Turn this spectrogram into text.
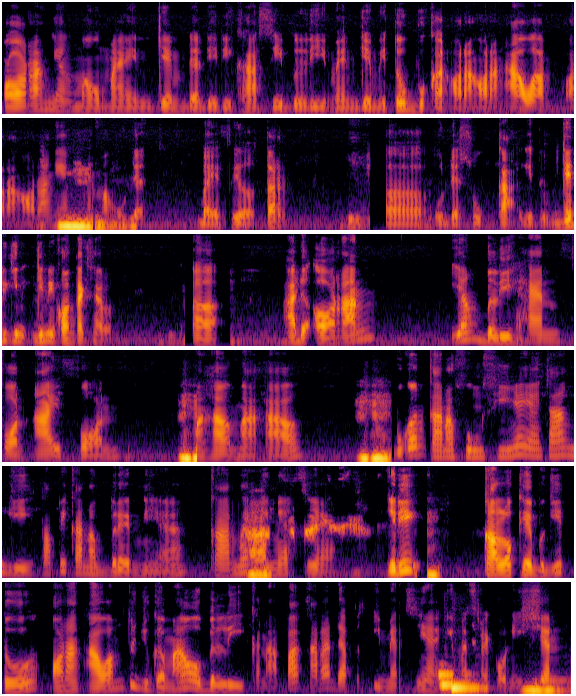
orang yang mau main game dan dedikasi beli main game itu bukan orang-orang awam, orang-orang yang Hmm. memang udah by filter eh, udah suka gitu. Jadi gini, gini konteksnya loh. Eh, ada orang yang beli handphone iPhone Hmm. mahal-mahal Mhm. bukan karena fungsinya yang canggih, tapi karena brandnya, karena Ah. image-nya. Jadi kalau kayak begitu, orang awam tuh juga mau beli. Kenapa? Karena dapat image-nya, image recognition,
